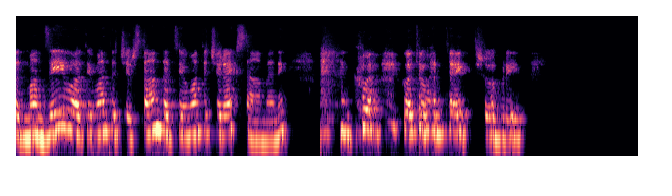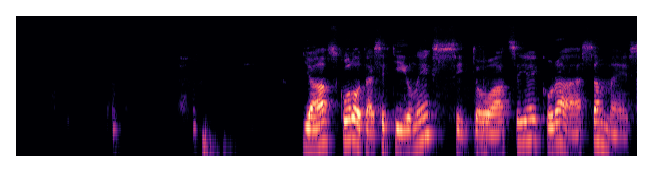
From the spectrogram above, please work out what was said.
tad man dzīvot, jo man taču ir standarts, jo man taču ir eksāmeni. ko, ko tu vari teikt šobrīd? Jā, skolotājs ir ķīlnieks situācijai, kurā esam mēs.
